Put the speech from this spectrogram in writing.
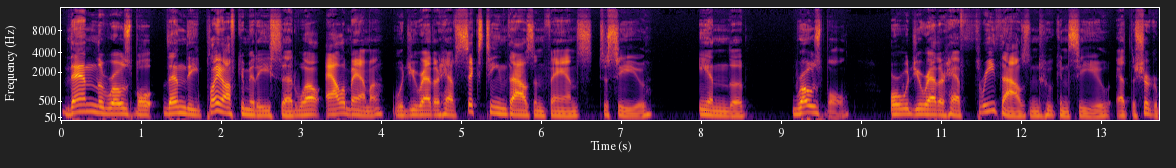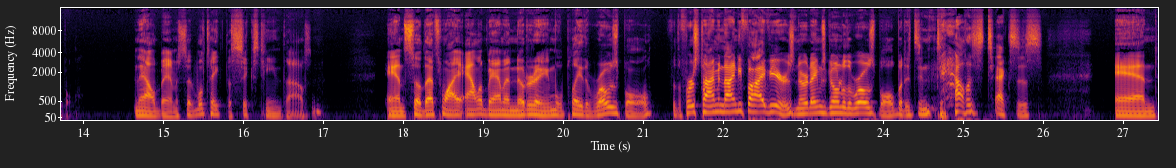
then the Rose Bowl, then the playoff committee said, well, Alabama, would you rather have 16,000 fans to see you in the Rose Bowl Or would you rather have 3,000 who can see you at the Sugar Bowl? And Alabama said, We'll take the 16,000. And so that's why Alabama and Notre Dame will play the Rose Bowl for the first time in 95 years. Notre Dame's going to the Rose Bowl, but it's in Dallas, Texas. And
